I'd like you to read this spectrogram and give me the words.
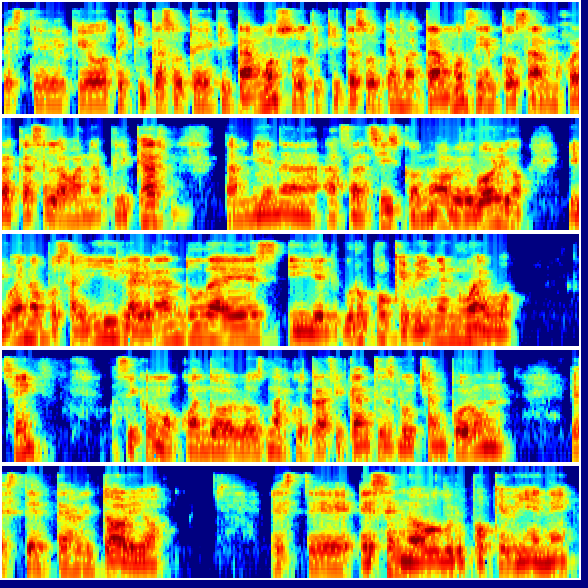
este, de que o te quitas o te quitamos, o te quitas o te matamos, y entonces a lo mejor acá se la van a aplicar también a, Francisco, ¿no? A Bergoglio. Y bueno, pues ahí la gran duda es, ¿y el grupo que viene nuevo? ¿Sí? Así como cuando los narcotraficantes luchan por un este, territorio, este, ese nuevo grupo que viene,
